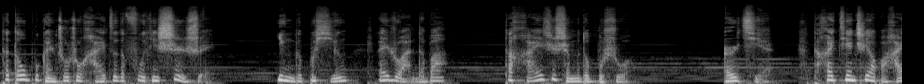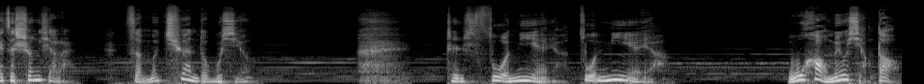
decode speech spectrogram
他都不肯说出孩子的父亲是谁，硬的不行，来软的吧，他还是什么都不说，而且他还坚持要把孩子生下来，怎么劝都不行。唉真是作孽呀，作孽呀！吴昊没有想到，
